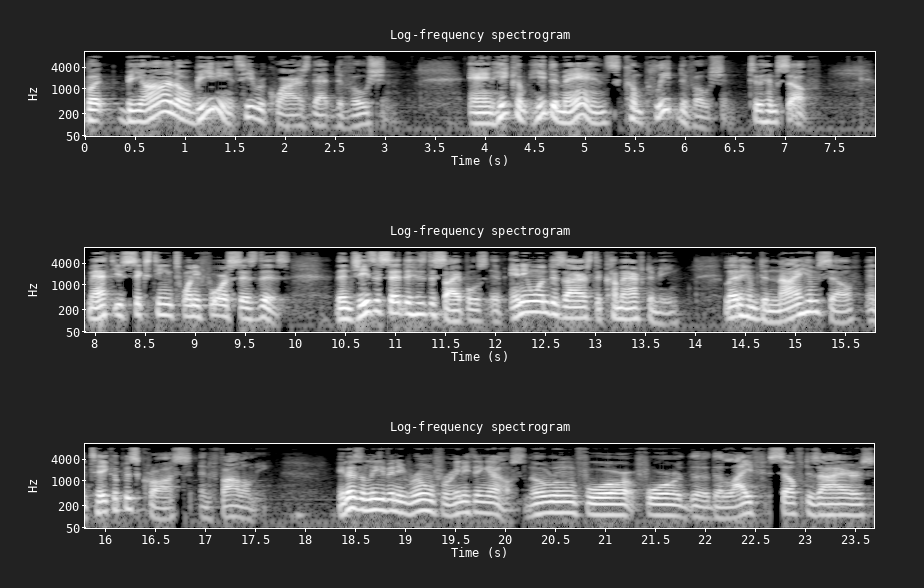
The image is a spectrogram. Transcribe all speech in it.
but beyond obedience, he requires that devotion. And he, com- he demands complete devotion to himself. Matthew 16 24 says this Then Jesus said to his disciples, If anyone desires to come after me, let him deny himself and take up his cross and follow me. He doesn't leave any room for anything else, no room for, for the, the life self desires.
